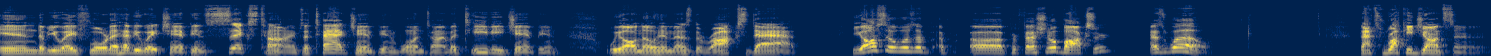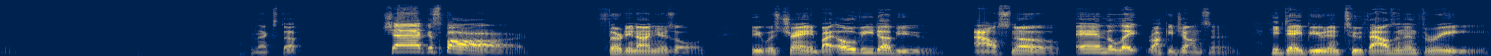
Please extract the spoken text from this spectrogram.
NWA Florida heavyweight champion six times, a tag champion one time, a TV champion. We all know him as The Rock's dad. He also was a, a, a professional boxer as well. That's Rocky Johnson. Next up, Shad Gaspard, 39 years old. He was trained by OVW, Al Snow, and the late Rocky Johnson. He debuted in 2003.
